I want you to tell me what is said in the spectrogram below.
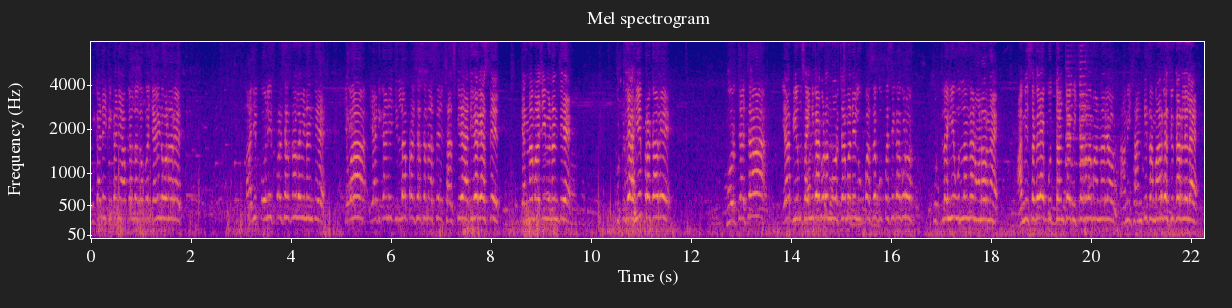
ठिकाणी ठिकाणी आपल्याला लोक जॉईन होणार आहेत. माझी पोलीस प्रशासनाला विनंती आहे किंवा या ठिकाणी जिल्हा प्रशासन असेल शासकीय अधिकारी असतील त्यांना माझी विनंती आहे. कुठल्याही प्रकारे मोर्चाच्या या भीमसैनिकाकडून मोर्चामधील उपासक उपासिकाकडून कुठलंही उल्लंघन होणार नाही. आम्ही सगळे बुद्धांच्या विचाराला मानणारे आहोत. आम्ही शांतीचा मार्ग स्वीकारलेला आहे.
